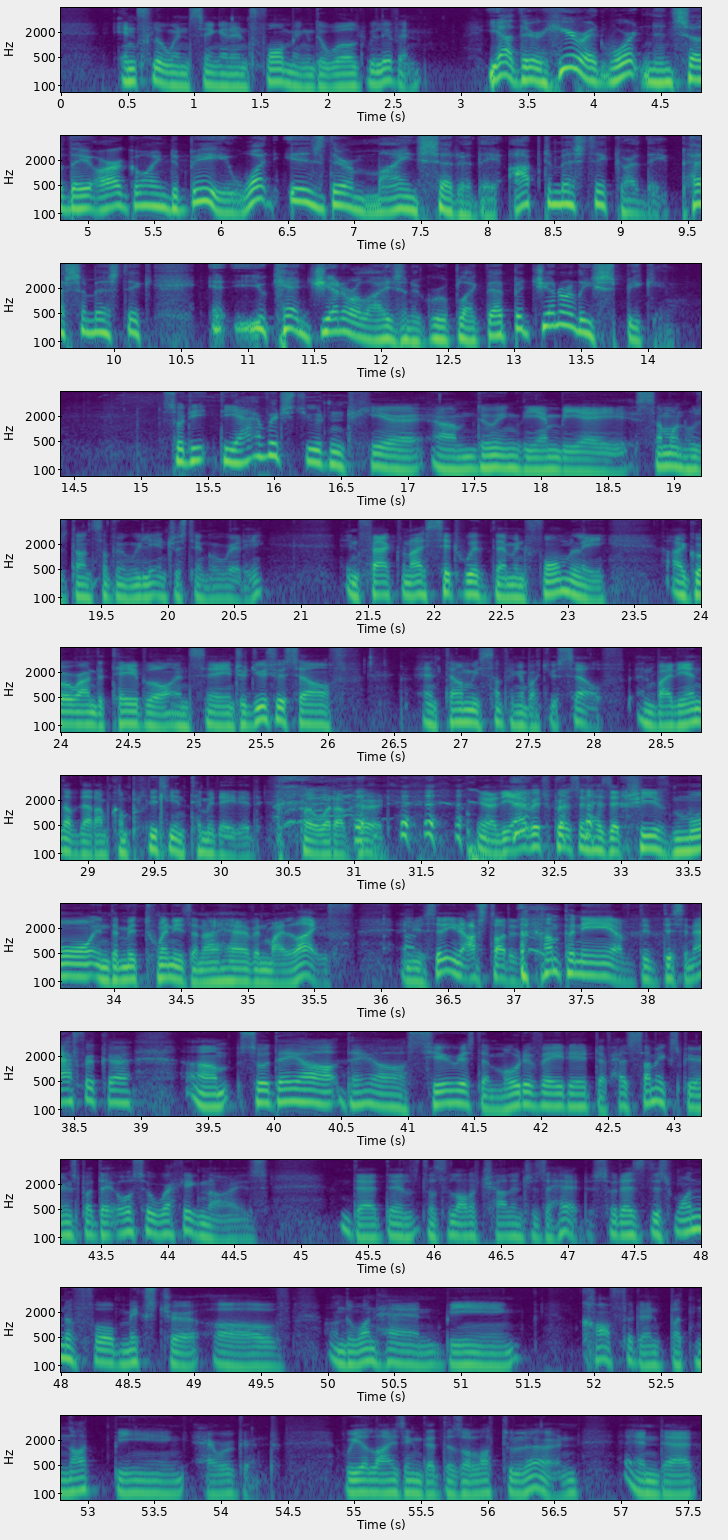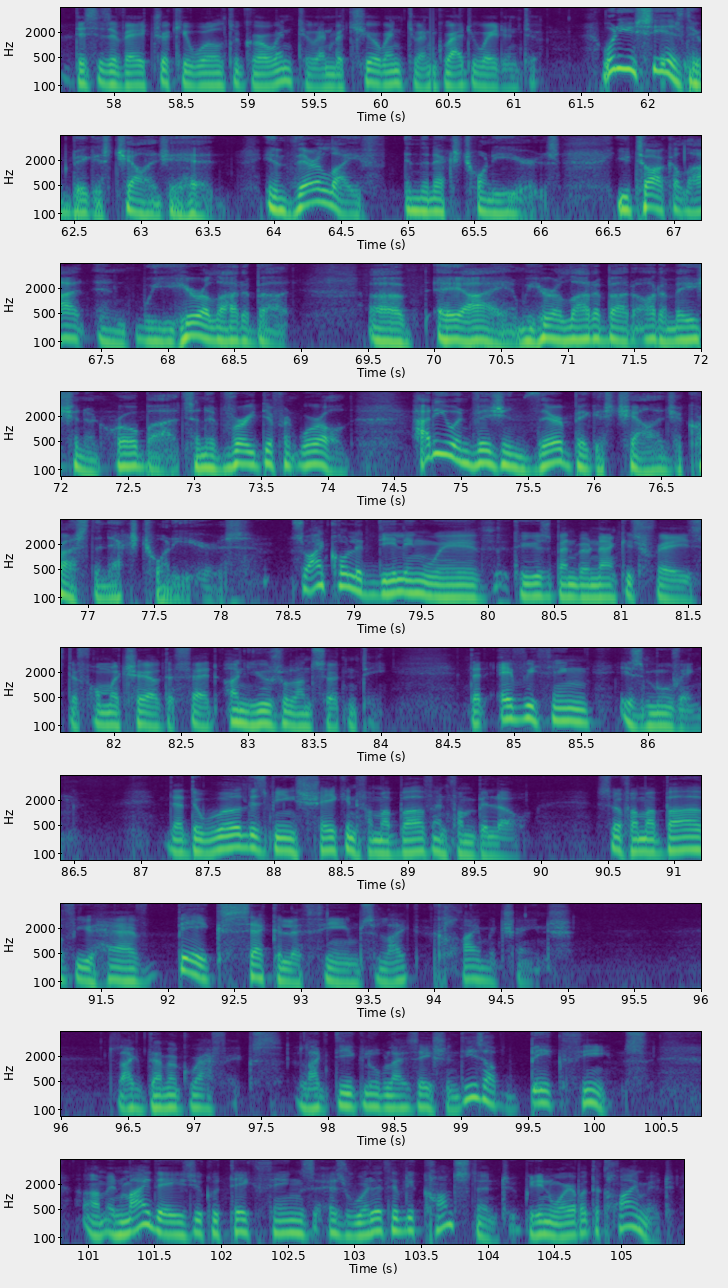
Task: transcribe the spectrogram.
influencing and informing the world we live in. Yeah, they're here at Wharton, and so they are going to be. What is their mindset? Are they optimistic? Are they pessimistic? Eh, you can't generalize in a group like that, but generally speaking. So, the, the average student here um, doing the MBA is someone who's done something really interesting already. In fact, when I sit with them informally, I go around the table and say, introduce yourself and tell me something about yourself. And by the end of that, I'm completely intimidated by what I've heard. you know, the average person has achieved more in the mid 20s than I have in my life. And you're saying, you know, I've started a company, I've did this in Africa. Um, so they are they are serious, they're motivated, they've had some experience, but they also recognize that there's a lot of challenges ahead. So there's this wonderful mixture of, on the one hand, being confident but not being arrogant, realizing that there's a lot to learn and that this is a very tricky world to grow into and mature into and graduate into. What do you see as their biggest challenge ahead in their life in the next 20 years? You talk a lot and we hear a lot about uh, AI and we hear a lot about automation and robots in a very different world. How do you envision their biggest challenge across the next 20 years? So I call it dealing with, to use Ben Bernanke's phrase, the former chair of the Fed, unusual uncertainty. That everything is moving, that the world is being shaken from above and from below. So from above, you have big secular themes like climate change, like demographics, like deglobalization. These are big themes. Um, in my days, you could take things as relatively constant. We didn't worry about the climate.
